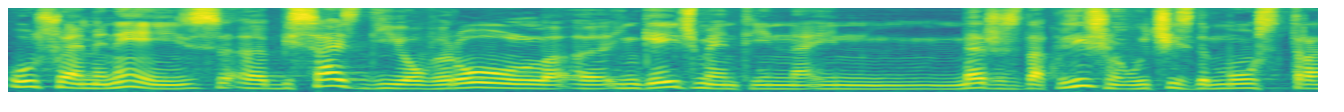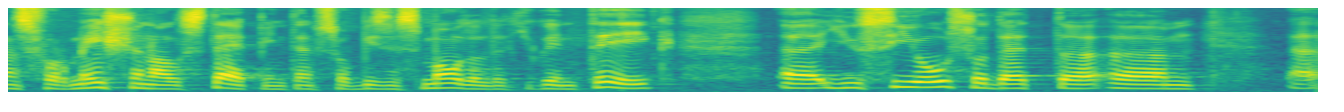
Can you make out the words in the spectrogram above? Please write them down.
also M&As, uh, besides the overall uh, engagement in, in mergers and acquisition, which is the most transformational step in terms of business model that you can take, uh, you see also that uh, um, uh,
